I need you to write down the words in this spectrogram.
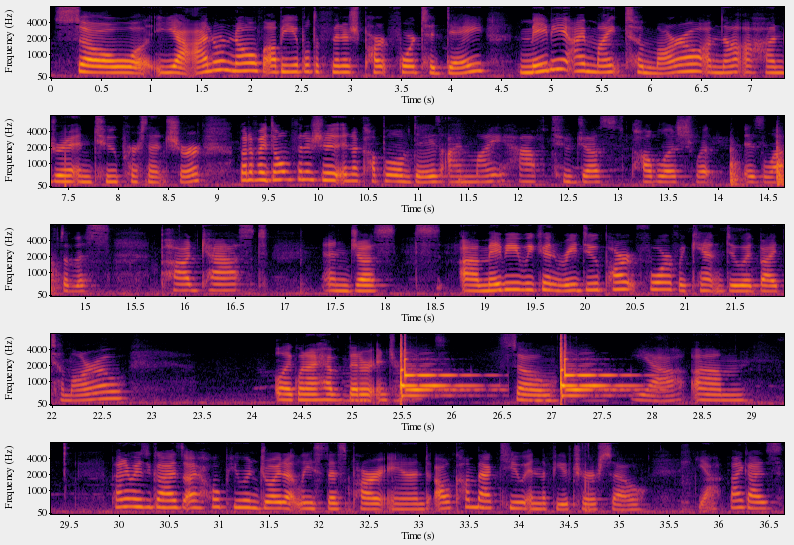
So, yeah, I don't know if I'll be able to finish part 4 today Maybe I might tomorrow. I'm not 102% sure. But if I don't finish it in a couple of days, I might have to just publish what is left of this podcast and just uh, maybe we can redo part four if we can't do it by tomorrow. Like when I have better internet. So, yeah. Um, but anyways, you guys, I hope you enjoyed at least this part, and I'll come back to you in the future. So, yeah, bye, guys.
